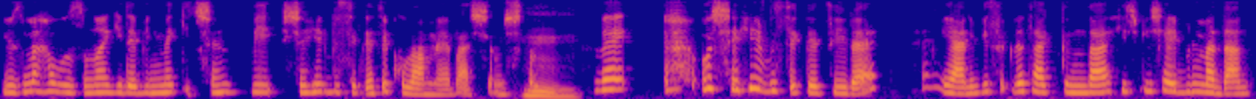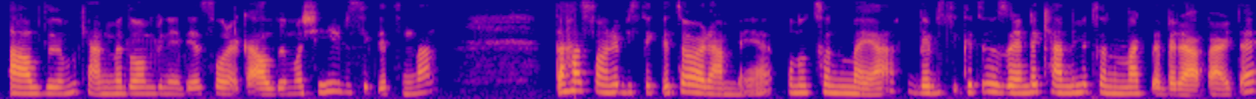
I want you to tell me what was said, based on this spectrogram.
yüzme havuzuna gidebilmek için bir şehir bisikleti kullanmaya başlamıştım. Hmm. Ve o şehir bisikletiyle yani bisiklet hakkında hiçbir şey bilmeden aldığım, kendime doğum günü hediyesi olarak aldığım o şehir bisikletinden daha sonra bisikleti öğrenmeye, onu tanımaya ve bisikletin üzerinde kendimi tanımakla beraber de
